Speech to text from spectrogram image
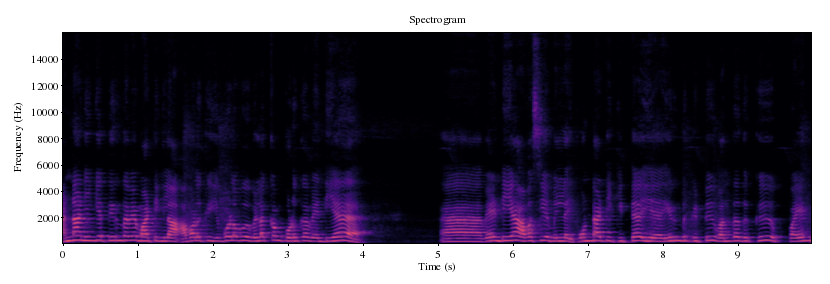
அண்ணா நீங்கள் திருந்தவே மாட்டிங்களா? அவளுக்கு இவ்வளவு விளக்கம் கொடுக்க வேண்டிய வேண்டிய வேண்டிய அவசியமில்லை. பொண்டாட்டி கிட்ட இருந்துக்கிட்டு வந்ததுக்கு பயன்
